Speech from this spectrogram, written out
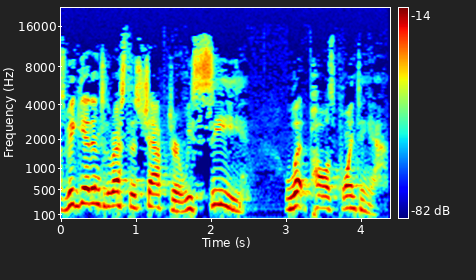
As we get into the rest of this chapter, we see what Paul's pointing at.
